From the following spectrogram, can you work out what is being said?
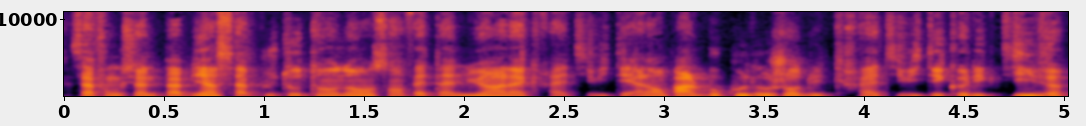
Ça fonctionne pas bien, ça a plutôt tendance en fait à nuire à la créativité. Alors on parle beaucoup aujourd'hui de créativité collective,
